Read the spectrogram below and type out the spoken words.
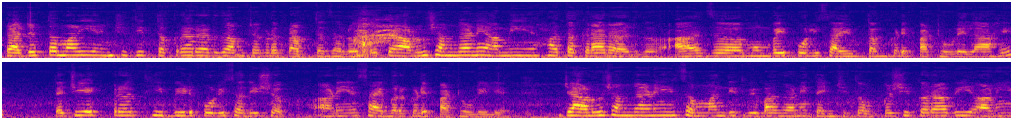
प्राजक्ता माळी यांची जी तक्रार अर्ज आमच्याकडे प्राप्त झालं होतं त्या अनुषंगाने आम्ही हा तक्रार अर्ज आज मुंबई पोलीस आयुक्तांकडे पाठवलेला आहे. त्याची एक प्रत ही बीड पोलीस अधीक्षक आणि सायबरकडे पाठवलेली आहे. ज्या अनुषंगाने संबंधित विभागाने त्यांची चौकशी करावी आणि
